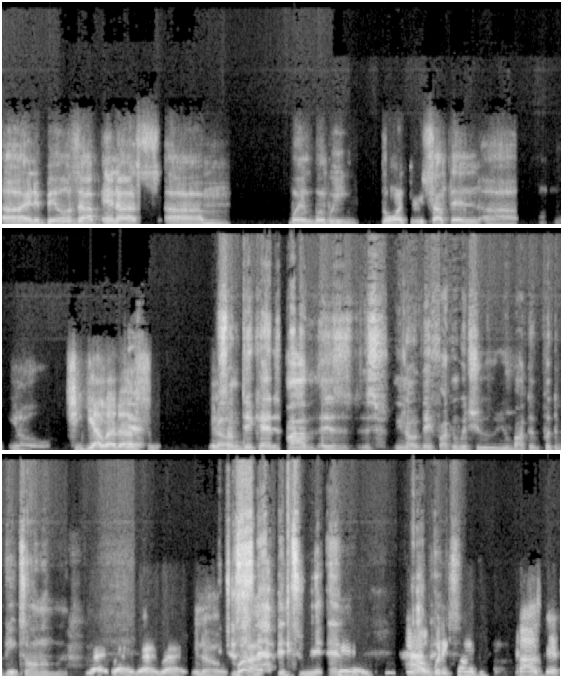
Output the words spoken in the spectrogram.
uh, and it builds up in us um, when when we going through something. Uh, you know, she yell at us. You know, Some dickhead is Bob is, is you know they fucking with you. You about to put the beats on them. right, right, right, right. You know, Just but snap into it and yeah, you know, but it caused, caused that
